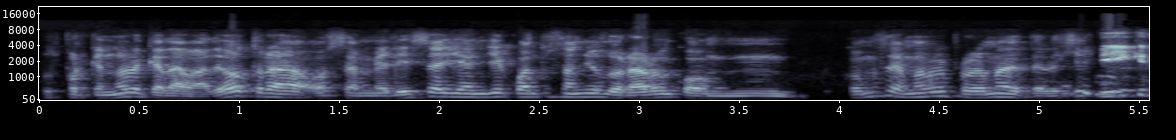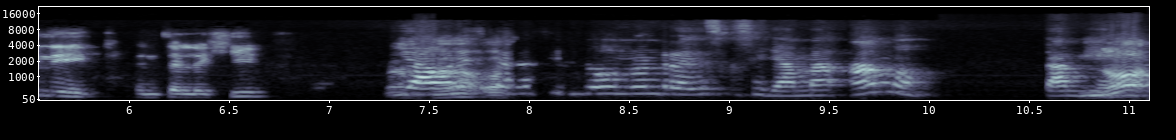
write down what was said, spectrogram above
pues porque no le quedaba de otra. O sea, Melissa y Angie, ¿cuántos años duraron con, ¿cómo se llamaba el programa de Telehit? Picnic en Telehit. Y ahora están haciendo uno en redes que se llama Amo. También. No,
